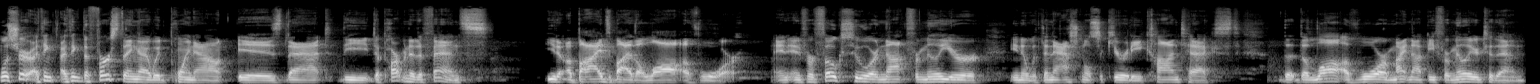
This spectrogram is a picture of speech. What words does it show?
Well, sure. I think I think the first thing I would point out is that the Department of Defense, you know, abides by the law of war. And, and for folks who are not familiar, you know, with the national security context, the, the law of war might not be familiar to them.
